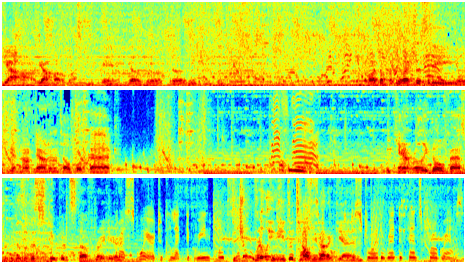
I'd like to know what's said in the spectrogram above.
Yeah, yeah, Rusty of the Legion King. So watch out for the electricity, you'll get knocked down and then teleport back. We can't really go faster because of this stupid stuff right here. Press square to collect the green code Did you really need to tell me that again? To destroy the red defense programs.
